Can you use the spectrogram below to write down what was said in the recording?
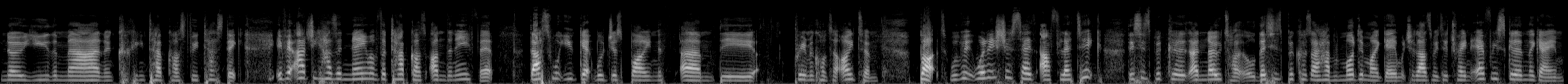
Know You the Man, and Cooking Tabcast Foodtastic. If it actually has a name of the tabcast underneath it, that's what you get with just buying the, um, the premium content item. But it, when it just says athletic, this is because, and no title, this is because I have a mod in my game which allows me to train every skill in the game.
